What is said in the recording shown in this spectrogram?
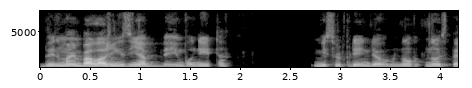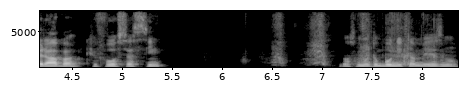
Vem numa embalagenzinha bem bonita me surpreendeu. Não, não esperava que fosse assim. Nossa, muito bonita mesmo.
